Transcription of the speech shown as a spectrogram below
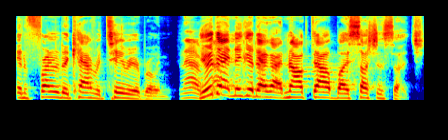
in front of the cafeteria, bro. Nah, You're not- that nigga that got knocked out by such and such.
